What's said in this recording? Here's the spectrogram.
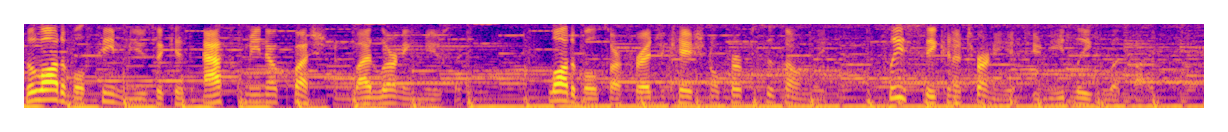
The Lawdible theme music is Ask Me No Question by Learning Music. Lawdibles are for educational purposes only. Please seek an attorney if you need legal advice.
